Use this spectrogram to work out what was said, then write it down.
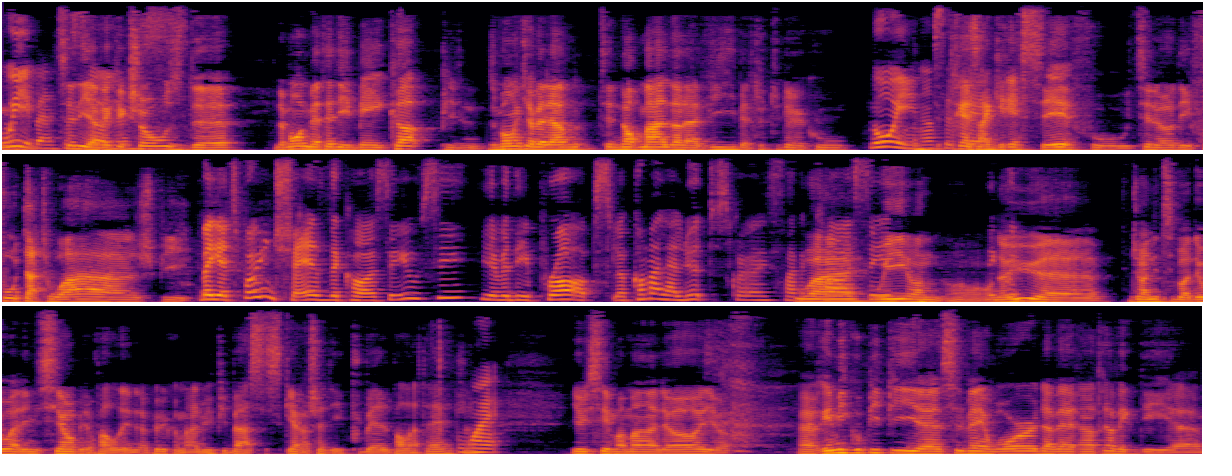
Ou... Oui, ben Tu sais, c'est il y avait là. quelque chose de... Le monde mettait des make-up, puis du monde qui avait l'air normal dans la vie, ben tout, tout d'un coup, Oui, non, c'est très agressif, ou tu sais là, des faux tatouages, puis... Ben y a-tu pas eu une chaise de cassée aussi? Il y avait des props, là, comme à la lutte, ce que ça avait Ouais, cassé. oui, on, on, on a eu euh, Johnny Thibodeau à l'émission, puis a parlé un peu comment lui puis Bass, il se garochait des poubelles par la tête. là. Ouais. Il y a eu ces moments-là. Il y a Rémi Goupy puis euh, Sylvain Ward avaient rentré avec des euh,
